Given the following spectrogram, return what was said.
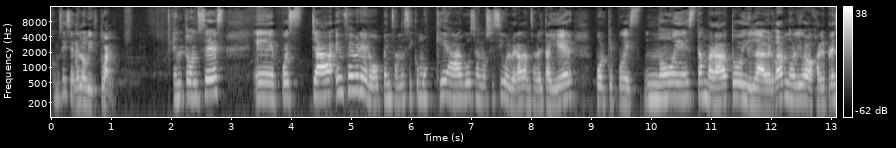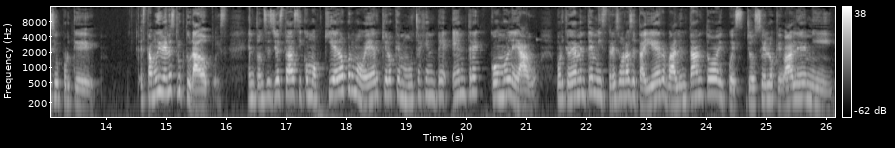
¿cómo se dice? De lo virtual. Entonces, eh, pues ya en febrero pensando así como, ¿qué hago? O sea, no sé si volver a lanzar el taller porque pues no es tan barato y la verdad no le iba a bajar el precio porque está muy bien estructurado pues. Entonces yo estaba así como, quiero promover, quiero que mucha gente entre, ¿cómo le hago? Porque obviamente mis tres horas de taller valen tanto y pues yo sé lo que vale mi,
